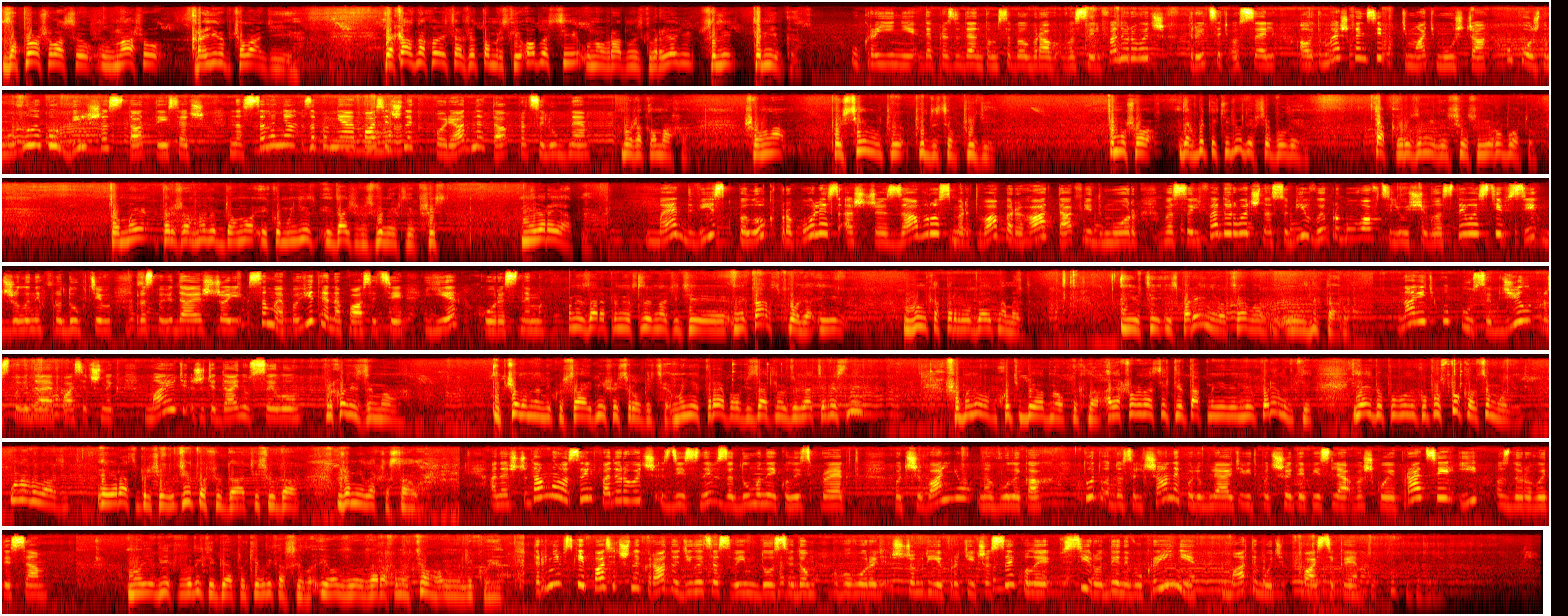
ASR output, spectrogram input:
запрошую вас у нашу країну Пчоландії, яка знаходиться в Житомирській області у Новоград-Волинському районі в селі Тернівка. У країні, де президентом себе обрав Василь Федорович, 30 осель. А от мешканців тьма тьмуща. У кожному вулику більше 100 тисяч. Населення, запевняє пасічник, порядне та працелюбне. Божа комаха, що вона постійно тру- трудиться в труді. Тому що якби такі люди ще були, так розуміли всю свою роботу, то ми перешагнули б давно і комунізм, і далі щось винайшли б щось невероятне. Мед, віск, пилок, прополіс, а ще забрус, мертва, перга та підмор. Василь Федорович на собі випробував цілющі властивості всіх бджолиних продуктів. Розповідає, що й саме повітря на пасіці є корисним. Вони зараз принесли значить, нектар з поля і в вуликах переробляють на мед. І ці іспарені, оце з нектару. Навіть укуси бджіл, розповідає пасічник, мають життєдайну силу. Приходить зима, і пчоли мене не кусають, мені щось робиться. Мені треба обов'язково дождатися весни, щоб мене хоч би одна впекла. А якщо ви настільки так мені не- не в переливки, я йду по вулику постукав, це молю. Вона вилазить. Я її раз і причив, чи то сюди, чи сюди. Вже мені легше стало. А нещодавно Василь Федорович здійснив задуманий колись проект почивальню на вуликах. Тут односельчани полюбляють відпочити після важкої праці і оздоровитися. Ну, їх великий біоток і велика сила. І от за- рахунок цього він лікує. Тернівський пасічник радо ділиться своїм досвідом. Говорить, що мріє про ті часи, коли всі родини в Україні матимуть пасіки.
